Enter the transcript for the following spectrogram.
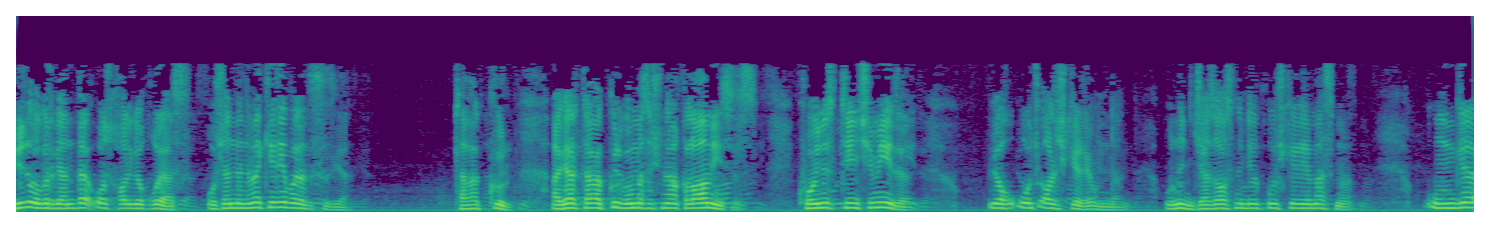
Yuz o'girganda o'z holiga qo'yasiz. O'shanda nima kerak bo'ladi sizga? Tavakkul. Agar tavakkul bo'lmasa shunaqa qila olmaysiz. Ko'nglingiz tinchimaydi yo'q o'ch olish kerak undan. Uni jazosini berib qo'yish kerak emasmi? Unga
